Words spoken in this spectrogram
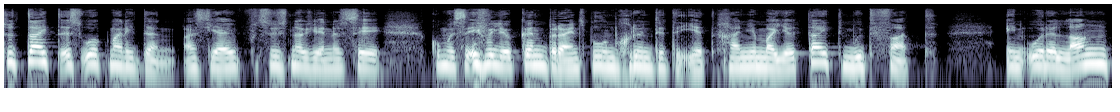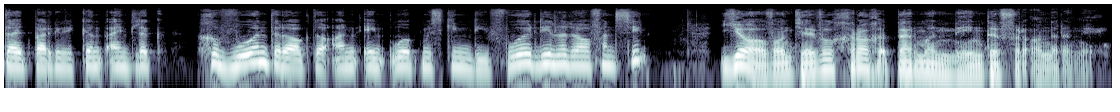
So tyd is ook maar die ding. As jy soos nou jy nou sê, kom ons sê wil jou kind breinspoel om groente te eet, gaan jy maar jou tyd moet vat en oor 'n lang tydperk die kind eintlik gewoond raak daaraan en ook miskien die voordele daarvan sien. Ja, want jy wil graag 'n permanente verandering hê.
